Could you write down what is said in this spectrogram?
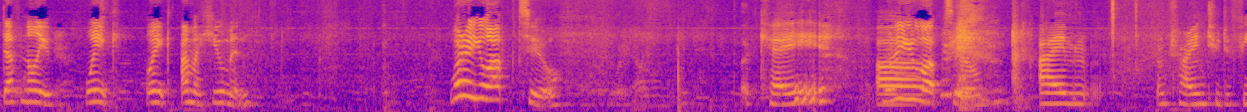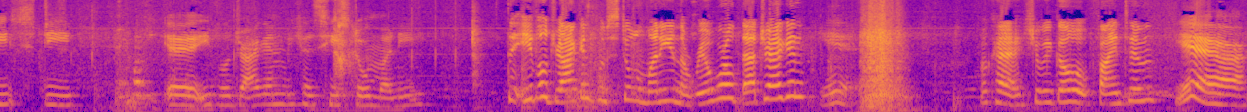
definitely wink, wink. I'm a human. What are you up to? Okay. What are you uh, up to? I'm, I'm trying to defeat the uh, evil dragon because he stole money. The evil dragon who stole money in the real world? That dragon? Yeah. Okay, should we go find him? Yeah.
